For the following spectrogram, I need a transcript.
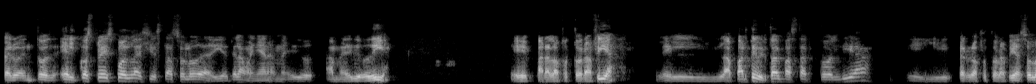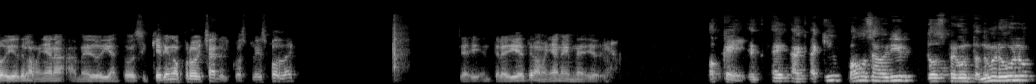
pero entonces, el cosplay spotlight sí está solo de 10 de la mañana a, medio, a mediodía eh, para la fotografía. la parte virtual va a estar todo el día pero la fotografía solo 10 de la mañana a mediodía. Entonces, si quieren aprovechar el cosplay spotlight, entre 10 de la mañana y mediodía. Ok, eh, eh, aquí vamos a abrir dos preguntas. Número uno,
